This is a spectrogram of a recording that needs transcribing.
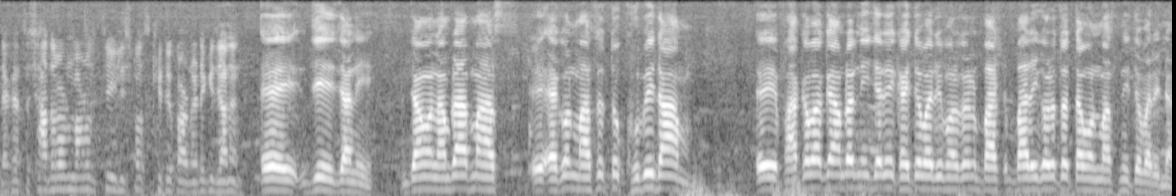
দেখা যাচ্ছে সাধারণ মানুষ যে ইলিশ মাছ খেতে পারে না এটা কি জানেন? এই জি জানি। যেমন আমরা মাছ এখন মাছের তো খুবই দাম। এই ফাঁকা ফাঁকে আমরা নিজেরাই খাইতে পারি মনে করেন বাড়ি ঘরে তো তেমন মাছ নিতে পারি না।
